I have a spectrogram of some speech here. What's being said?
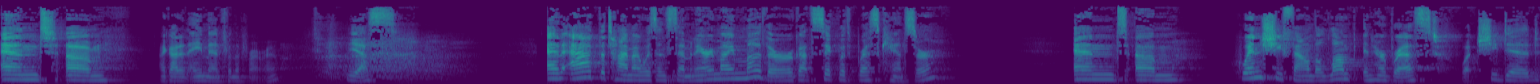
And um, I got an amen from the front row. Yes. And at the time I was in seminary, my mother got sick with breast cancer. And um, when she found the lump in her breast, what she did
